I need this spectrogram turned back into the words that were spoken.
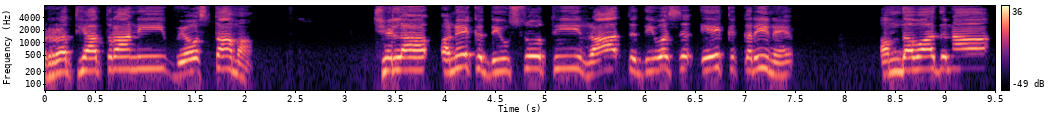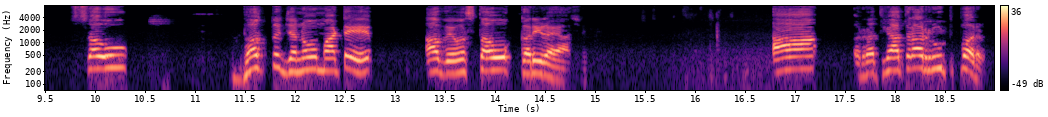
રથયાત્રાની વ્યવસ્થામાં છેલ્લા અનેક દિવસોથી રાત દિવસ એક કરીને અમદાવાદના સૌ ભક્તજનો માટે આ વ્યવસ્થાઓ કરી રહ્યા છે. આ રથયાત્રા રૂટ પર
